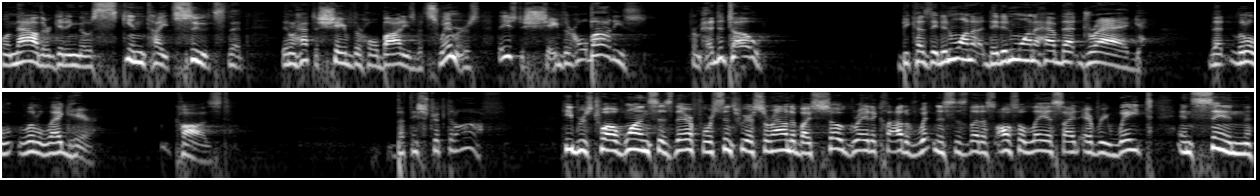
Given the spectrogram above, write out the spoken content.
Well, now they're getting those skin tight suits that they don't have to shave their whole bodies, but swimmers, they used to shave their whole bodies from head to toe because they didn't want to, they didn't want to have that drag that little, little leg hair caused. But they stripped it off. Hebrews 12:1 says therefore since we are surrounded by so great a cloud of witnesses let us also lay aside every weight and sin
